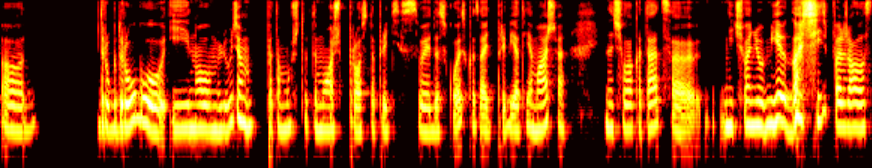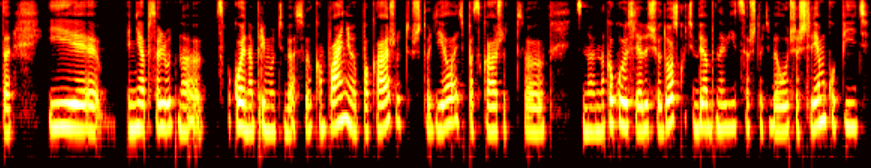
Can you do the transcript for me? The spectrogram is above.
а, друг другу и новым людям, потому что ты можешь просто прийти со своей доской, сказать «Привет, я Маша», и начала кататься, ничего не умею, научить, пожалуйста. И они абсолютно спокойно примут тебя в свою компанию, покажут, что делать, подскажут, э, не знаю, на какую следующую доску тебе обновиться, что тебе лучше шлем купить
